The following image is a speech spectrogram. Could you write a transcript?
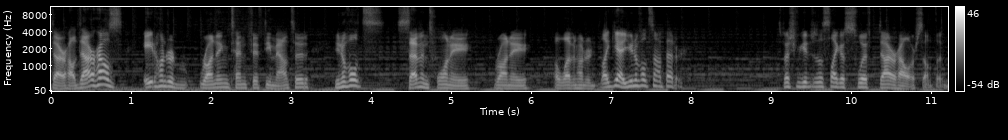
Dire Howl? Dire Howl's 800 running, 1050 mounted. Univolt's 720 running, 1100. Like, yeah, Univolt's not better. Especially if you get just like a Swift Dire Howl or something.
